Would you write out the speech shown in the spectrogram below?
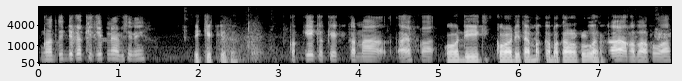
Nanti dia ke kick ini habis ini. Di kick gitu. Ke kick, ke kick karena AFK. Kalau di kalau ditembak gak bakal keluar. Enggak, enggak bakal keluar.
